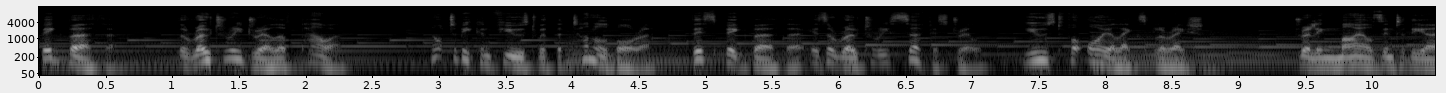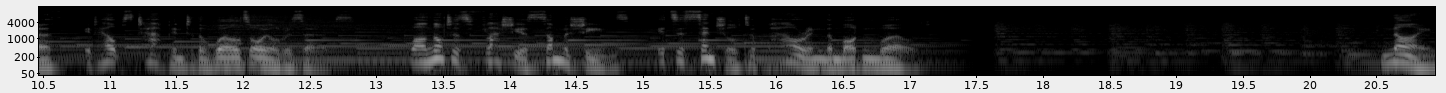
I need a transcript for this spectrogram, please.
Big Bertha, the rotary drill of power. Not to be confused with the tunnel borer, this Big Bertha is a rotary surface drill used for oil exploration. Drilling miles into the earth, it helps tap into the world's oil reserves. While not as flashy as some machines, it's essential to powering the modern world. 9.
